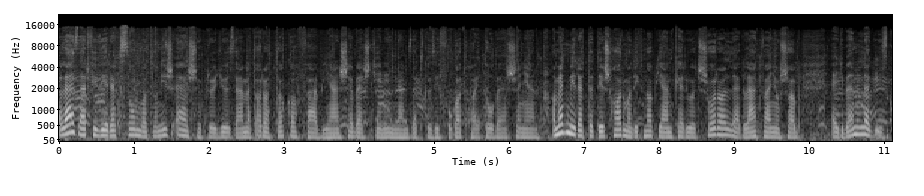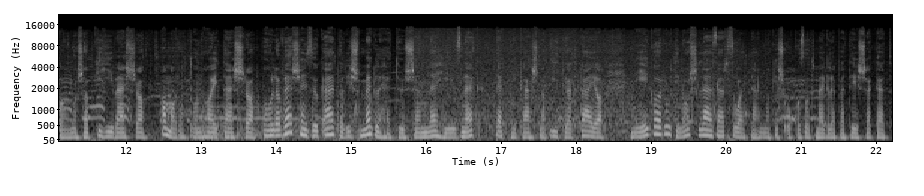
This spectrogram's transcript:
A Lázár fivérek szombaton is elsőprő győzelmet arattak a Fábián Sebestyéni nemzetközi fogadhajtó versenyen. A megmérettetés harmadik napján került sor a leglátványosabb, egyben legizgalmasabb kihívásra, a maratonhajtásra, ahol a versenyzők által is meglehetősen nehéznek, technikásnak ítélt pálya, még a rutinos Lázár Zoltánnak is okozott meglepetéseket.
